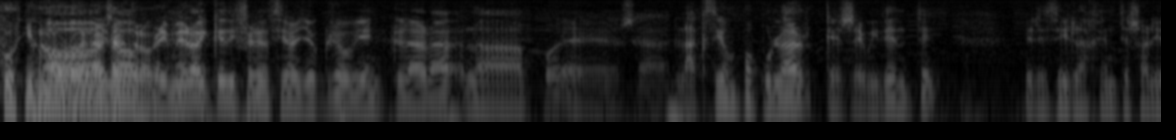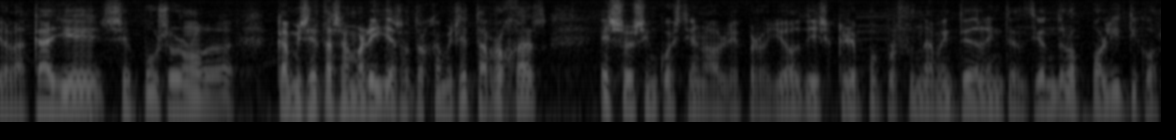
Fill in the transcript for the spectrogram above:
Julio, no, no, primero hay que diferenciar, yo creo bien clara, la, la acción popular, que es evidente, es decir, la gente salió a la calle, se puso camisetas amarillas, otras camisetas rojas, eso es incuestionable, pero yo discrepo profundamente de la intención de los políticos,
